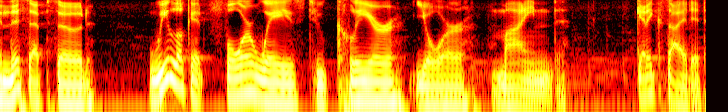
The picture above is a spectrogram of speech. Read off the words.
In this episode, we look at four ways to clear your mind. Get excited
